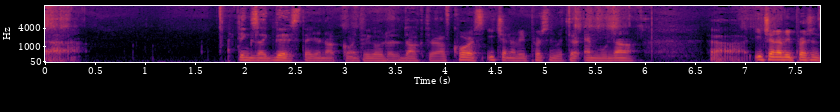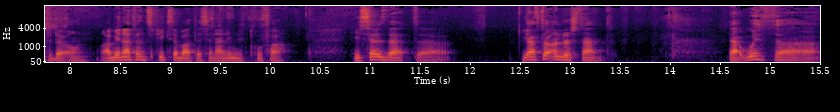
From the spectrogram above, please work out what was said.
Uh, things like this that you're not going to go to the doctor. Of course, each and every person with their emunah, uh, each and every person to their own. Rabbi Nathan speaks about this in Alim Trufa. He says that uh, you have to understand that with uh,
